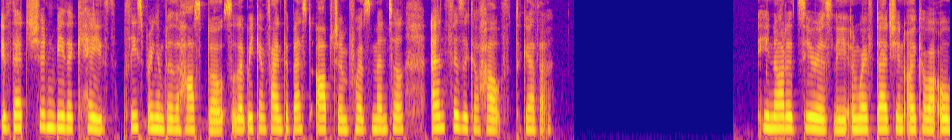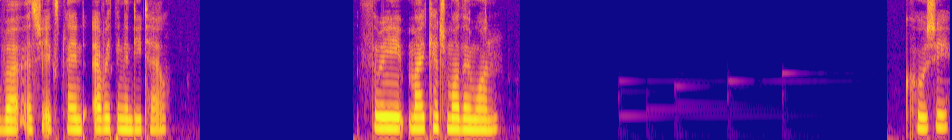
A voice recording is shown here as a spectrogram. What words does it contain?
If that shouldn't be the case, please bring him to the hospital so that we can find the best option for his mental and physical health together. He nodded seriously and waved Daichi and Oikawa over as she explained everything in detail. Three might catch more than one. Koshi?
